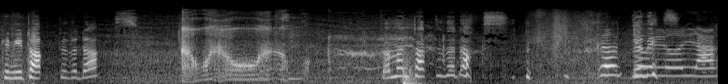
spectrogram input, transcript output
Can you talk to the ducks? Come on, talk to the ducks. Go Dennis, Lola.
